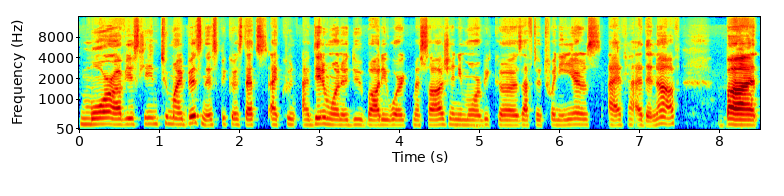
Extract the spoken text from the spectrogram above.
more obviously into my business because that's i couldn't i didn't want to do body work massage anymore because after 20 years i've had enough. But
